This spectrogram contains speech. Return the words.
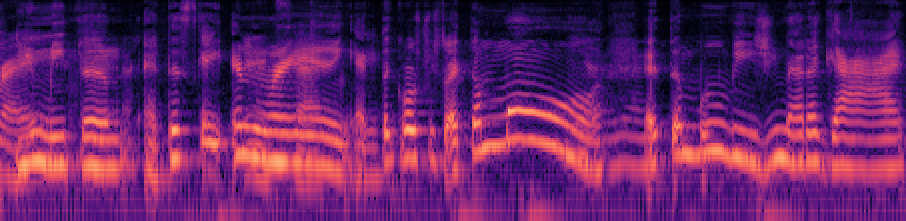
right. You meet them at the skating ring, at the grocery store, at the mall, Yeah, yeah. at the movies. You met a guy.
